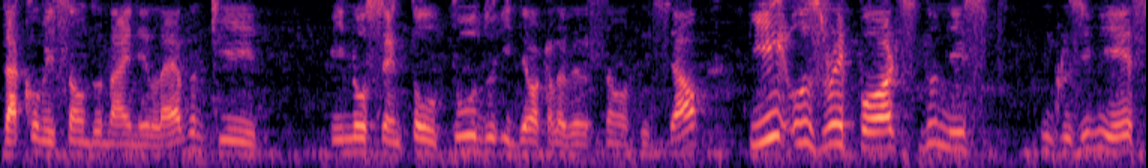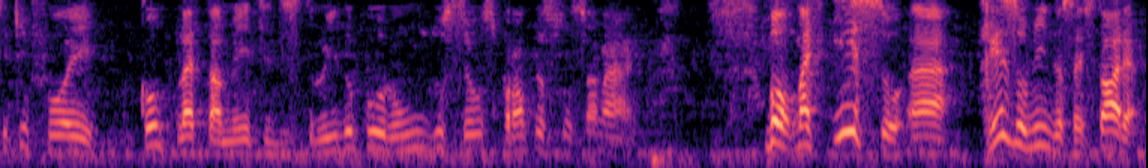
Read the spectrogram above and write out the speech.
da comissão do 9/11 que inocentou tudo e deu aquela versão oficial e os reports do NIST, inclusive esse que foi completamente destruído por um dos seus próprios funcionários. Bom, mas isso, ah, resumindo essa história,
